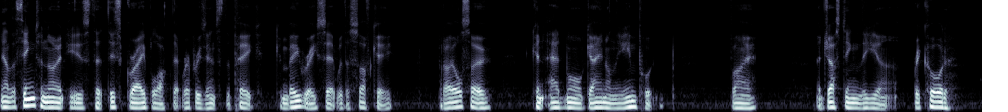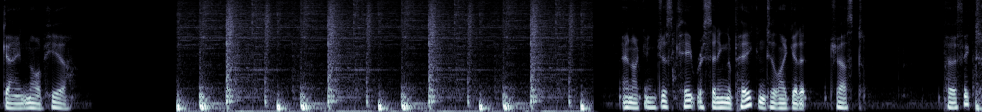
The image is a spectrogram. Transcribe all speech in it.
Now the thing to note is that this grey block that represents the peak can be reset with a soft key, but I also can add more gain on the input by adjusting the uh, record gain knob here. And I can just keep resetting the peak until I get it just perfect.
